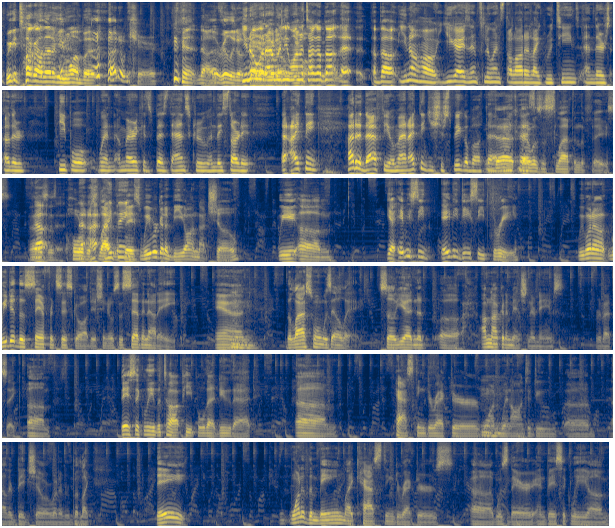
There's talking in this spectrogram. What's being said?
we can talk about that if you want, but I don't care. no, I really don't. You know care. what We I really want to talk we about that about you know how you guys influenced a lot of like routines and there's other people when America's Best Dance Crew and they started. I think how did that feel, man? I think you should speak about that, That because that was a slap in the face. That, That- was a horrible I- slap I in the face. We were gonna be on that show. We um, yeah, ABC ABDC three. We went out. We did the San Francisco audition. It was a seven out of eight, and Mm-hmm. the last one was LA. So yeah, uh, I'm not gonna mention their names for that sake. Um, basically, the top people that do that. Um, casting director. One went on to do uh, another big show or whatever. But like, they, one of the main like casting directors uh, was there, and basically, um,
